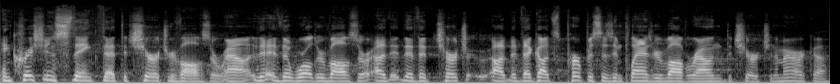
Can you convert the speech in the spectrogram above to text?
And Christians think that the church revolves around, the, the world revolves, uh, the, the, church, uh, that God's purposes and plans revolve around the church in America.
